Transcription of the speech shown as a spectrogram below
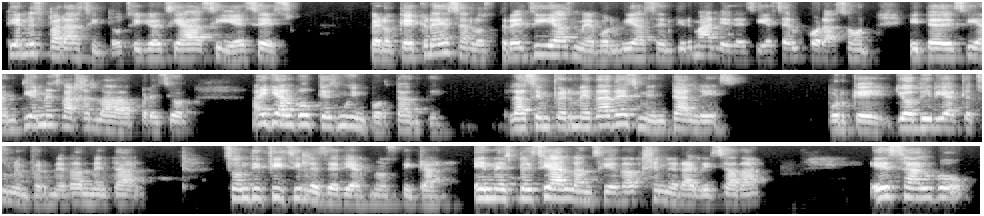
tienes parásitos. Y yo decía, ah, sí, es eso. Pero ¿qué crees? A los tres días me volví a sentir mal y decía, es el corazón. Y te decían, tienes bajas la presión. Hay algo que es muy importante. Las enfermedades mentales, porque yo diría que es una enfermedad mental, son difíciles de diagnosticar. En especial la ansiedad generalizada es algo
